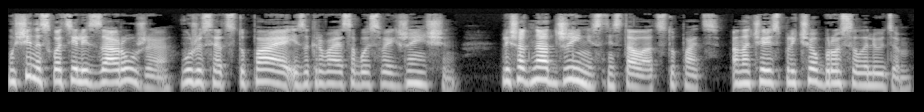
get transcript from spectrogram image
Мужчины схватились за оружие, в ужасе отступая и закрывая собой своих женщин. Лишь одна Джиннис не стала отступать. Она через плечо бросила людям.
